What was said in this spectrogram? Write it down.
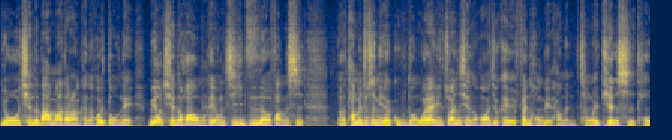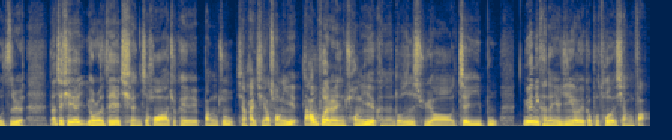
有钱的爸妈，当然可能会抖内；没有钱的话，我们可以用集资的方式。呃，他们就是你的股东，未来你赚钱的话，就可以分红给他们，成为天使投资人。那这些有了这些钱之后啊，就可以帮助像海琴要创业。大部分人创业可能都是需要这一步，因为你可能已经有一个不错的想法，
